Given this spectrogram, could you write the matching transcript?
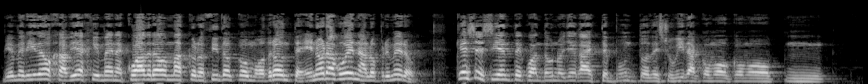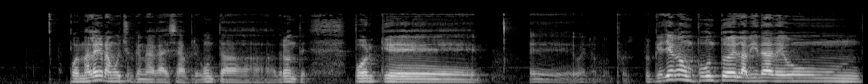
Bienvenido Javier Jiménez Cuadros, más conocido como Dronte. Enhorabuena, lo primero. ¿Qué se siente cuando uno llega a este punto de su vida como... como mm, Pues me alegra mucho que me haga esa pregunta, Dronte, porque... Eh, bueno, pues porque llega un punto en la vida de un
